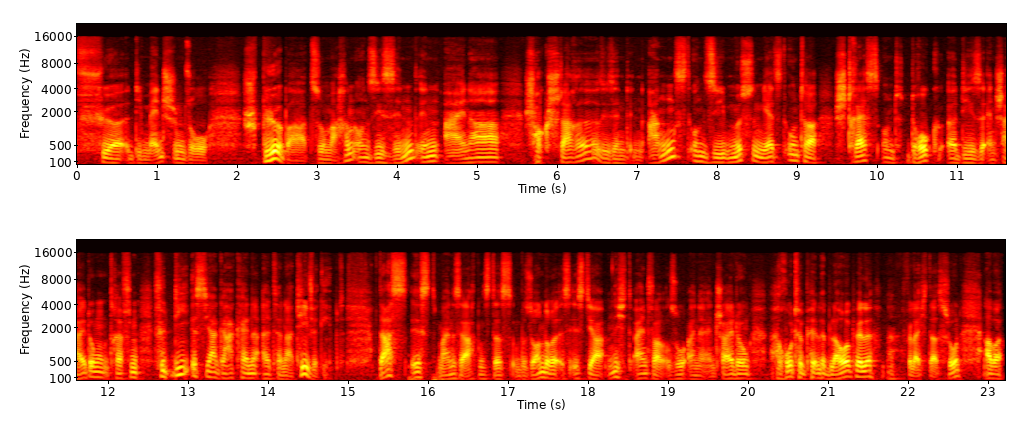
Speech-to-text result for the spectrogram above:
für die Menschen so spürbar zu machen. Und sie sind in einer Schockstarre, sie sind in Angst und sie müssen jetzt unter Stress und Druck äh, diese Entscheidungen treffen, für die es ja gar keine Alternative gibt. Das ist meines Erachtens das Besondere. Es ist ja nicht einfach so eine Entscheidung, rote Pille, blaue Pille, vielleicht das schon, aber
